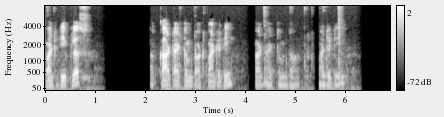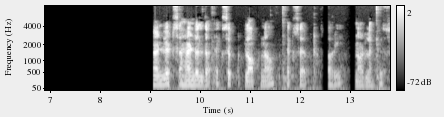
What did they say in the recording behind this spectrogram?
quantity plus a cart item dot quantity cart item dot quantity. And let's handle the except block now. Except sorry not like this.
